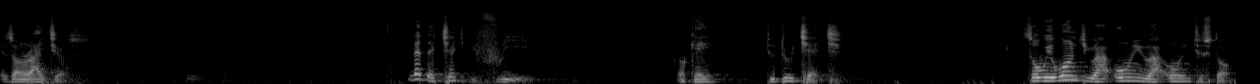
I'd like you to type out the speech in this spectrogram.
is unrighteous. Let the church be free, okay, to do church. So we want you are owing, you are owing to stop.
